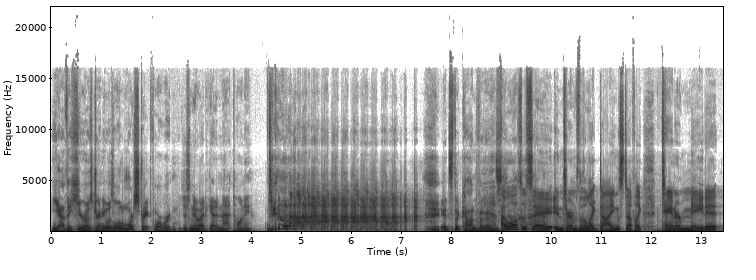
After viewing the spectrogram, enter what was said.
yeah, the hero's journey was a little more straightforward. I just knew I'd get a nat 20. It's the confidence. I will also say, in terms of the like dying stuff, like Tanner made it.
